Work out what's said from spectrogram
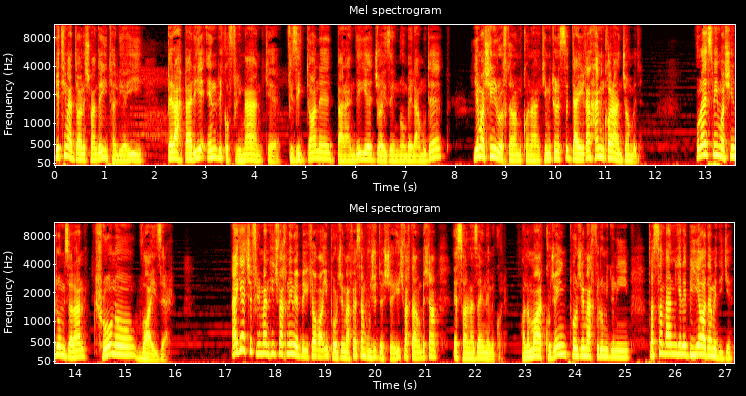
یه تیم از دانشمندای ایتالیایی به رهبری انریکو فریمن که فیزیکدان برنده جایزه نوبل هم بوده یه ماشینی رو اختراع می‌کنن که می‌تونسته دقیقا همین کار رو انجام بده. اونا اسم این ماشین رو می‌ذارن کرونو وایزر. اگرچه فریمن هیچ وقت نمیاد بگه که آقا این پروژه مخفی اصلا وجود داشته هیچ وقت در موردش هم اظهار نظری نمی‌کنه. حالا ما از کجا این پروژه مخفی رو می‌دونیم؟ داستان برمیگرده به یه آدم دیگه.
